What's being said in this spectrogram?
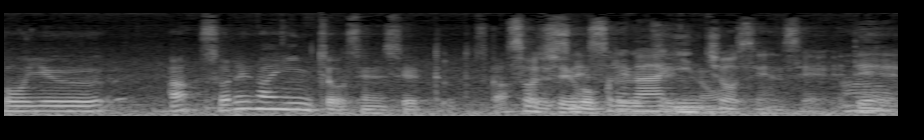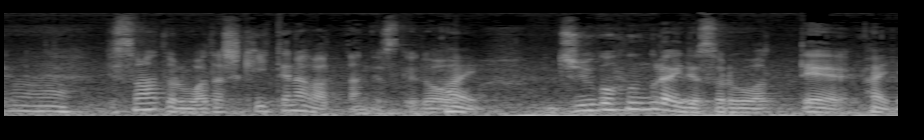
そういうあそれが院長先生ってことですか？そうですね。それが院長先生であでその後の私聞いてなかったんですけど、はい。15分ぐらいでそれ終わって、はい。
